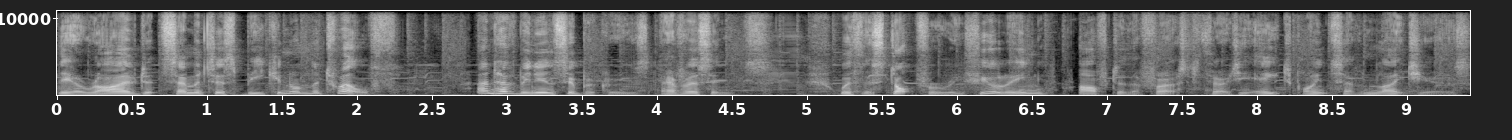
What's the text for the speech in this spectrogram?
They arrived at Semotus Beacon on the 12th, and have been in supercruise ever since with the stop for refueling after the first 38.7 light years.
